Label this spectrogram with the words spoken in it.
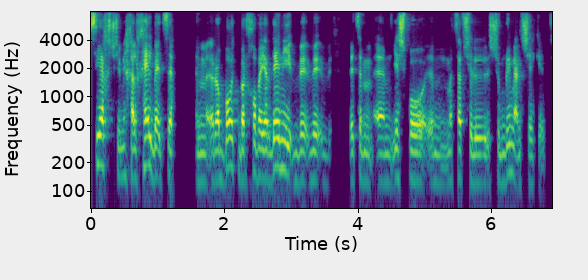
שיח שמחלחל בעצם רבות ברחוב הירדני, ובעצם יש פה מצב של שומרים על שקט.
